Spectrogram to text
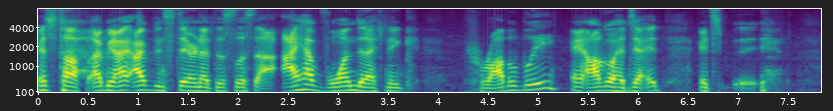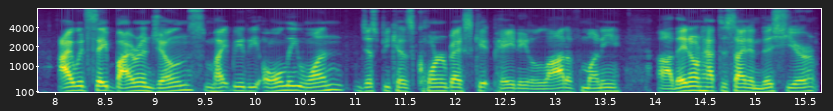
It's tough. I mean, I, I've been staring at this list. I, I have one that I think probably, and I'll go ahead say it, it's. I would say Byron Jones might be the only one, just because cornerbacks get paid a lot of money. Uh, they don't have to sign him this year.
